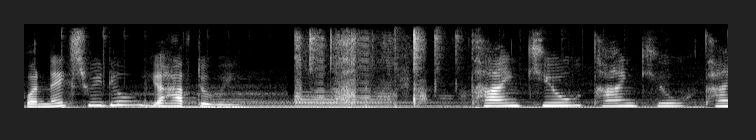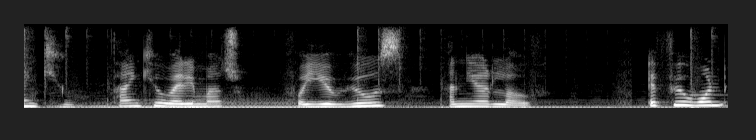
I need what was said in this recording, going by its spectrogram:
For next video, you have to wait. Thank you, thank you, thank you. Thank you very much for your views and your love. If you want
